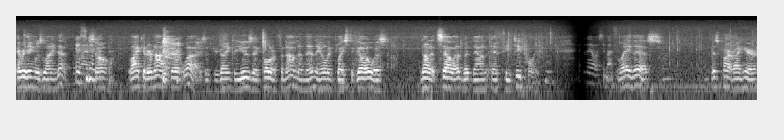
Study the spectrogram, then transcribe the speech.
everything was lined up. え、すべてだった。So, like it or not, there it was. If you're going to use a polar phenomenon, then the only place to go was not at Sella, but down at PT point. Lay this, this part right here,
